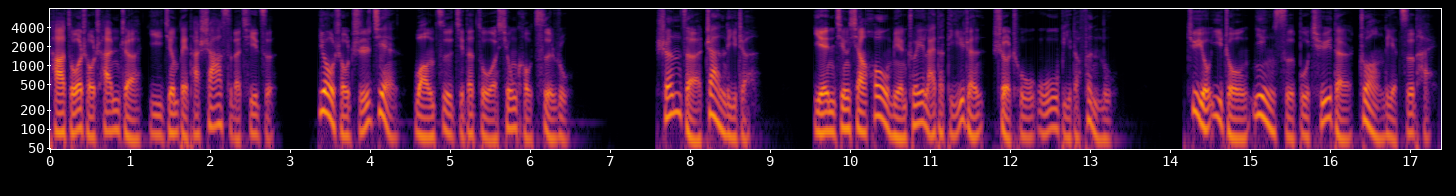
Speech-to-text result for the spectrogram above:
他左手搀着已经被他杀死的妻子，右手执剑往自己的左胸口刺入，身子站立着，眼睛向后面追来的敌人射出无比的愤怒。具有一种宁死不屈的壮烈姿态。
